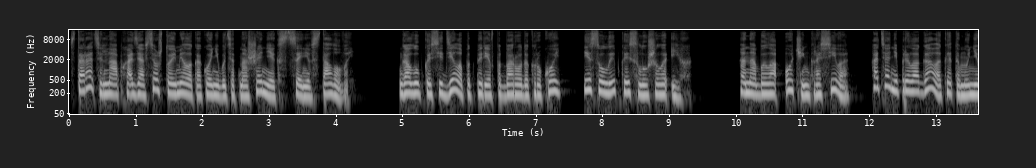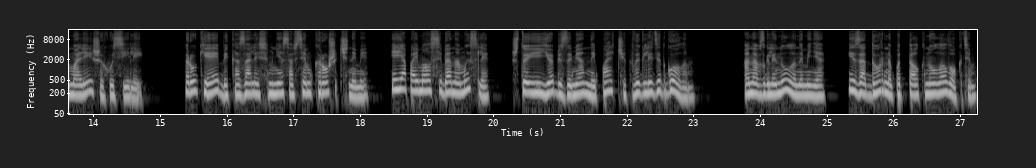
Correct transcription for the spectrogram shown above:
старательно обходя все, что имело какое-нибудь отношение к сцене в столовой. Голубка сидела, подперев подбородок рукой, и с улыбкой слушала их. Она была очень красива, хотя не прилагала к этому ни малейших усилий. Руки Эбби казались мне совсем крошечными, и я поймал себя на мысли, что ее безымянный пальчик выглядит голым. Она взглянула на меня и задорно подтолкнула локтем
